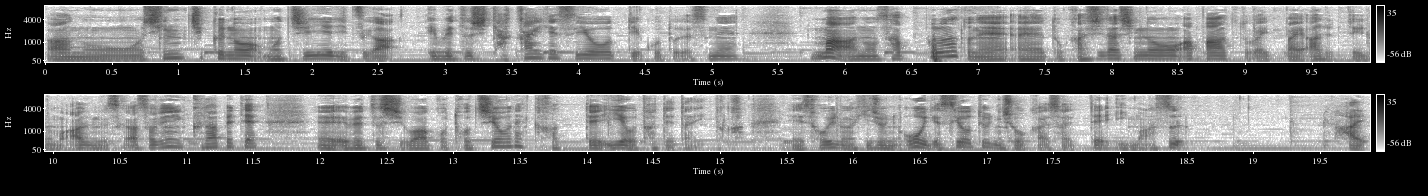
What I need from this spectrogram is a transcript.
あのー、新築の持ち家率が江別市高いですよっていうことですね。まあ、あの札幌だとね、えーと、貸し出しのアパートとかいっぱいあるっていうのもあるんですがそれに比べて、えー、江別市はこう土地をね買って家を建てたりとか、えー、そういうのが非常に多いですよというふうに紹介されています。はい。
